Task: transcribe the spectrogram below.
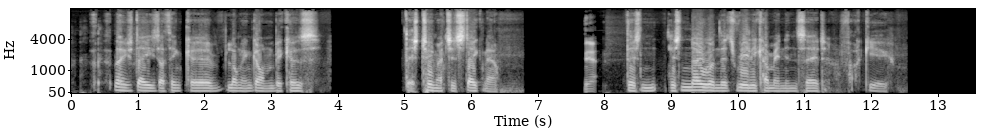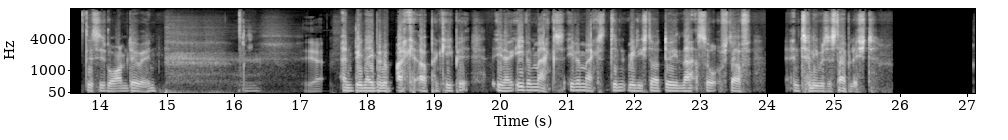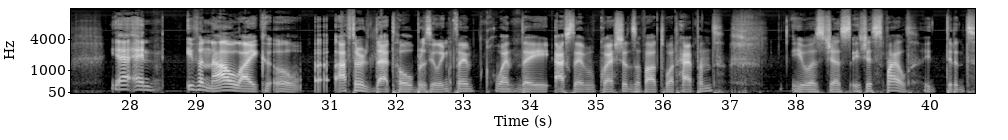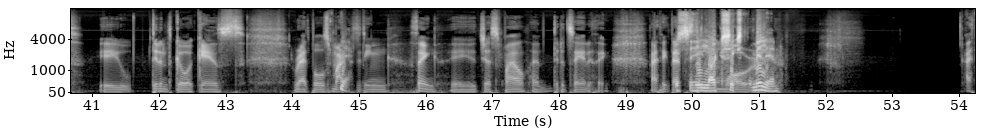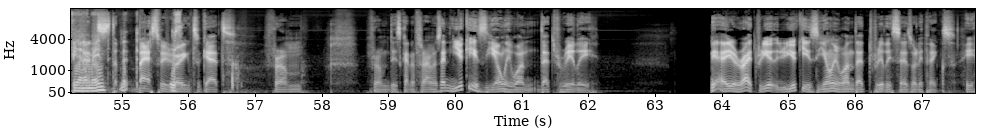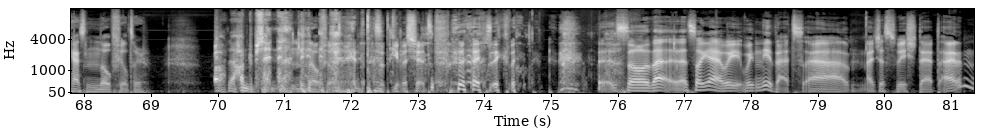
those days I think are long and gone because there's too much at stake now. Yeah. There's n- there's no one that's really come in and said "fuck you." This is what I'm doing, yeah. and being able to back it up and keep it. You know, even Max, even Max didn't really start doing that sort of stuff until he was established. Yeah, and even now, like, oh, uh, after that whole Brazilian thing, when they asked him questions about what happened, he was just he just smiled. He didn't he didn't go against Red Bull's marketing thing. He just smiled and didn't say anything. I think that's he like sixty more- million. I think You know what I that's mean? the best we're going to get from from these kind of drivers. And Yuki is the only one that really. Yeah, you're right. Ryu- Yuki is the only one that really says what he thinks. He has no filter, Oh, hundred percent. no filter, and doesn't give a shit, basically. So that so yeah, we we need that. Um, I just wish that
